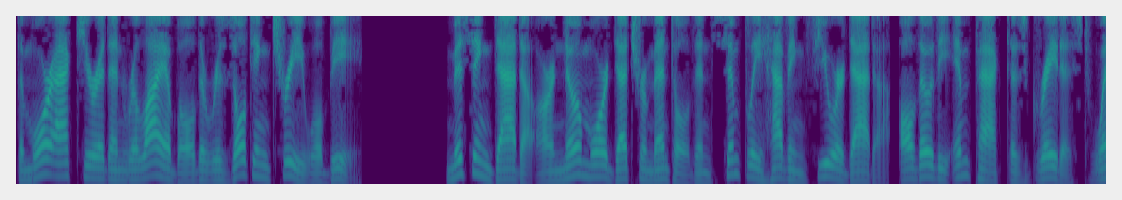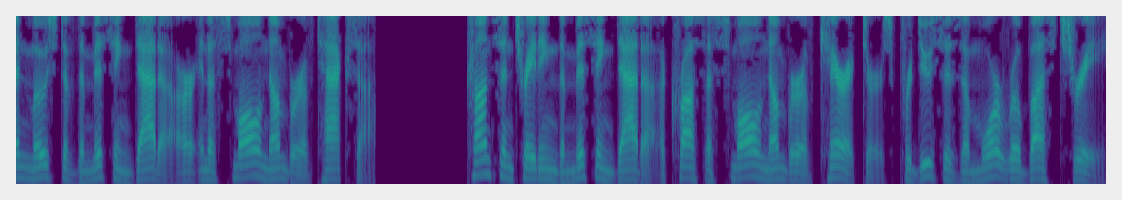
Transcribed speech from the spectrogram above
the more accurate and reliable the resulting tree will be. Missing data are no more detrimental than simply having fewer data, although the impact is greatest when most of the missing data are in a small number of taxa. Concentrating the missing data across a small number of characters produces a more robust tree.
